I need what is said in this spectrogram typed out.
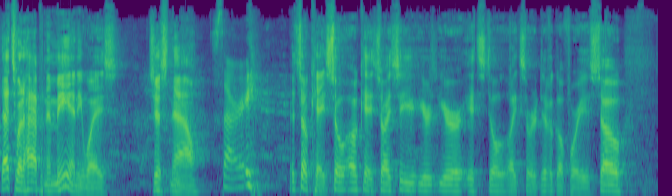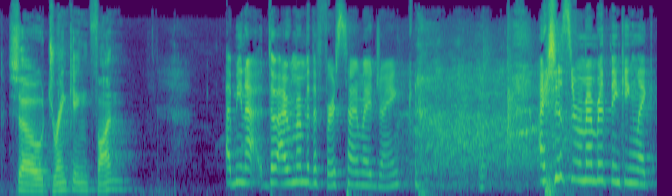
That's what happened to me, anyways. Just now. Sorry. It's okay. So okay. So I see you're you're. It's still like sort of difficult for you. So, so drinking fun. I mean, I, though I remember the first time I drank. I just remember thinking like.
